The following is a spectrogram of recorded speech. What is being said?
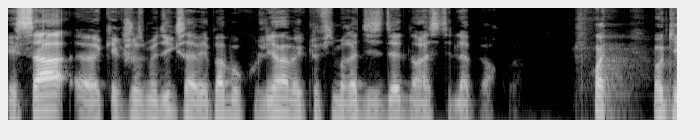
Et ça, euh, quelque chose me dit que ça avait pas beaucoup de lien avec le film Red is Dead dans la Cité de la Peur. Quoi. Ouais, ok.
